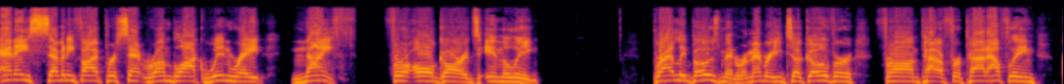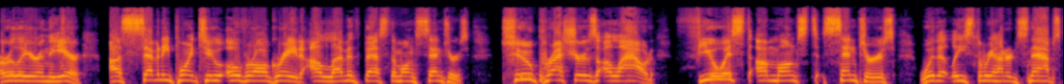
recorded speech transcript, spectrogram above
and a 75% run block win rate, ninth for all guards in the league. Bradley Bozeman, remember he took over from for Pat Elflein earlier in the year. A 70.2 overall grade, 11th best among centers. Two pressures allowed, fewest amongst centers with at least 300 snaps,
